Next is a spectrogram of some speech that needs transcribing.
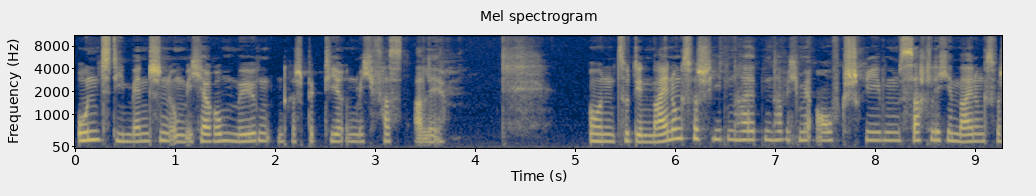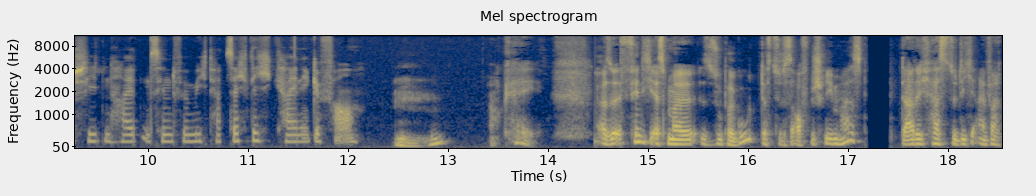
Und die Menschen um mich herum mögen und respektieren mich fast alle. Und zu den Meinungsverschiedenheiten habe ich mir aufgeschrieben, sachliche Meinungsverschiedenheiten sind für mich tatsächlich keine Gefahr. Mhm. Okay. Also finde ich erstmal super gut, dass du das aufgeschrieben hast. Dadurch hast du dich einfach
